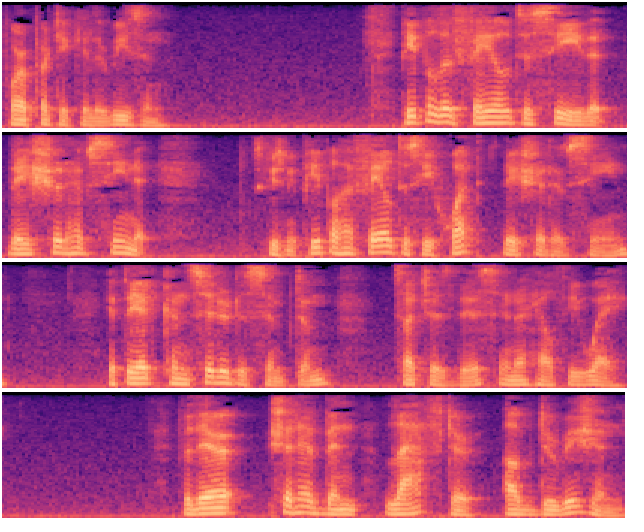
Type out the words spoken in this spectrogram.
for a particular reason. People have failed to see that they should have seen it. Excuse me, people have failed to see what they should have seen if they had considered a symptom such as this in a healthy way. For there should have been laughter of derision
